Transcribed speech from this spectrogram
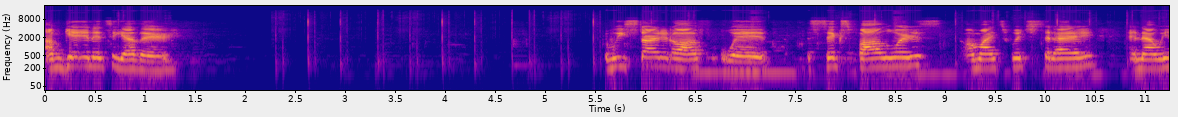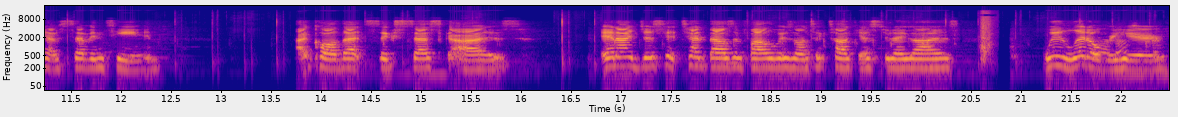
I'm getting it together. We started off with six followers on my Twitch today, and now we have 17. I call that success, guys. And I just hit 10,000 followers on TikTok yesterday, guys. We lit over here.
